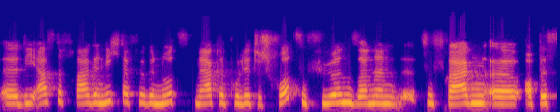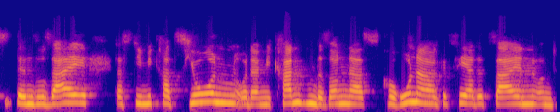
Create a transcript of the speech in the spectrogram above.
äh, die erste Frage nicht dafür genutzt, Merkel politisch vorzuführen, sondern äh, zu fragen, äh, ob es denn so sei, dass die Migration oder Migranten besonders Corona gefährdet seien und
